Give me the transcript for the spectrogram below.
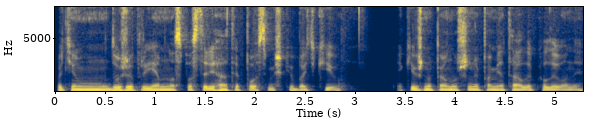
потім дуже приємно спостерігати посмішки батьків, які ж, напевно, що не пам'ятали, коли вони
